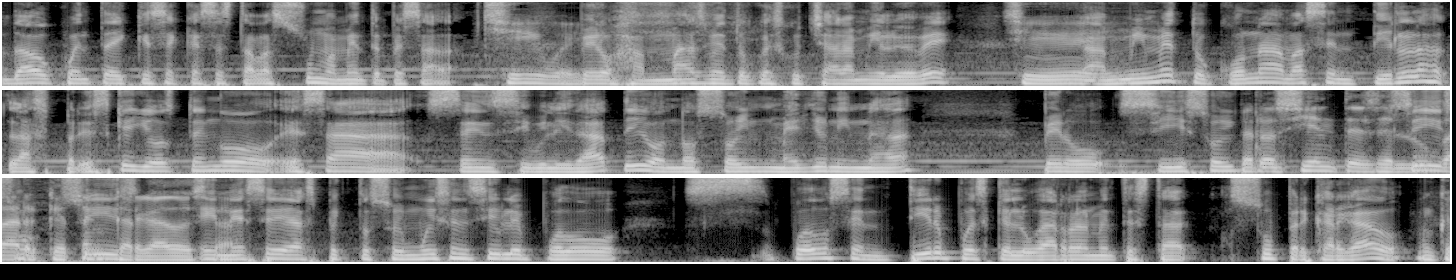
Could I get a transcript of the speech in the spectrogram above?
dado cuenta de que esa casa estaba sumamente pesada. Sí, güey. Pero jamás me tocó escuchar a mí el bebé. Sí. A mí me tocó nada más sentir la- las... Es que yo tengo esa sensibilidad, digo, no soy medio ni nada, pero sí soy... Pero sientes el sí, lugar so- que tan sí, cargado está. En ese aspecto soy muy sensible, puedo, puedo sentir pues que el lugar realmente está súper cargado. Ok.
